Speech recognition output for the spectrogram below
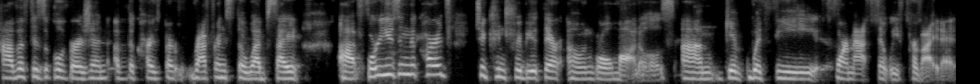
have a physical version of the cards, but reference the website uh, for using the cards, to contribute their own role models um, give, with the format that we've provided.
